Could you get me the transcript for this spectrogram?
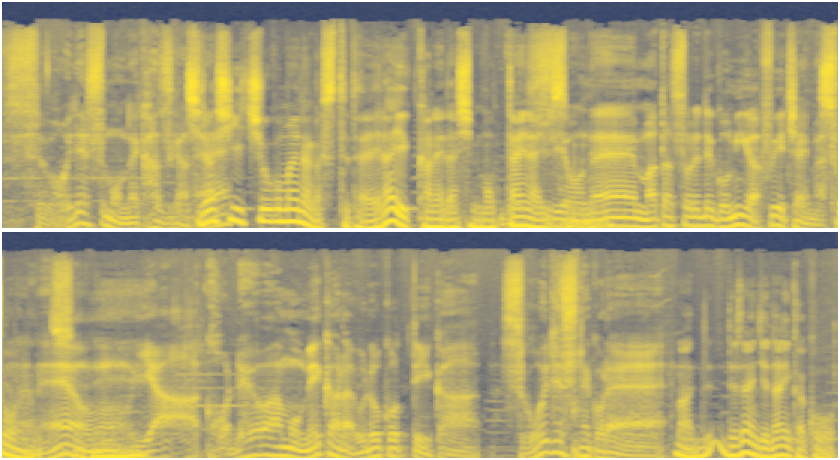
すごいですもんね数がね。チラシ1億枚なんか吸ってたらえらい金出しもったいないですよね、ね、またそれでゴミが増えちゃいますからね。そうなんですよね、いやこれはもう目から鱗っていうかすごいですねこれ。まあデザインで何かこう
